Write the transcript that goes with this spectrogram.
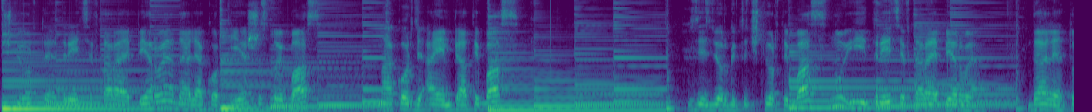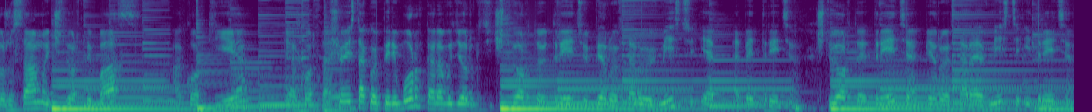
Четвертая, третья, вторая, первая. Далее аккорд E, шестой бас. На аккорде Am пятый бас. Здесь дергается четвертый бас. Ну и третья, вторая, первая. Далее то же самое, четвертый бас, аккорд Е и аккорд А. Еще есть такой перебор, когда вы дергаете четвертую, третью, первую, вторую вместе и опять третья. Четвертая, третья, первая, вторая вместе и третья.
